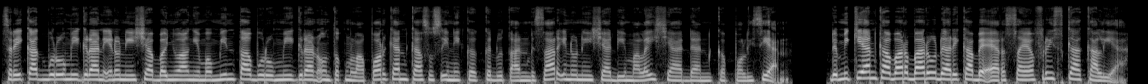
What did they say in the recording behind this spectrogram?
Serikat Buruh Migran Indonesia Banyuwangi meminta buruh migran untuk melaporkan kasus ini ke Kedutaan Besar Indonesia di Malaysia dan kepolisian. Demikian kabar baru dari KBR, saya Friska Kalia.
